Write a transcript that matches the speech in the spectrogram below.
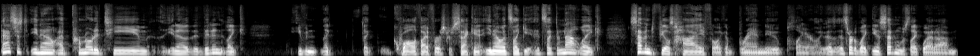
that's just you know a promoted team. You know they, they didn't like even like like qualify first or second. You know it's like it's like they're not like seven feels high for like a brand new player. Like it's, it's sort of like you know seven was like what um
